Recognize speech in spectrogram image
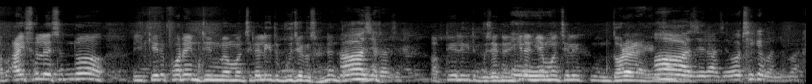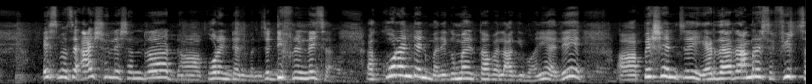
अब आइसोलेसन र के अरे क्वारेन्टिनमा मान्छेले अलिकति बुझेको छैन नि त। हजुर हजुर। अब त्यो अलिकति बुझाइदिनु किनभने यहाँ मान्छेले डराइराखेको छ। हजुर हजुर हो ठिकै भन्नुभयो। यसमा चाहिँ आइसोलेसन र क्वारेन्टाइन भने चाहिँ डिफ्रेन्ट नै छ। क्वारेन्टाइन भनेको मैले तपाईँलाई अघि भनिहालेँ पेसेन्ट चाहिँ हेर्दा राम्रै छ फिट छ।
